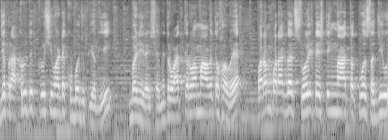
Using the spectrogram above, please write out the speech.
જે પ્રાકૃતિક કૃષિ માટે ખૂબ જ ઉપયોગી બની રહેશે મિત્રો, વાત કરવામાં આવે તો હવે પરંપરાગત સોઇલ ટેસ્ટિંગમાં આ તત્વો સજીવ,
